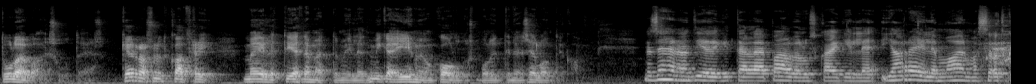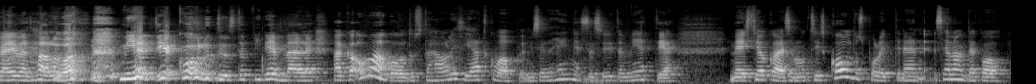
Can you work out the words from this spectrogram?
tulevaisuuteen. Kerros nyt Katri meille tietämättömille, että mikä ihme on koulutuspoliittinen selonteko. No sehän on tietenkin tällainen palvelus kaikille jareille maailmassa, jotka eivät halua miettiä koulutusta pidemmälle. Vaikka omaa koulutustahan olisi jatkuva oppimisen hengessä syytä miettiä meistä jokaisen. Mutta siis koulutuspoliittinen selonteko,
